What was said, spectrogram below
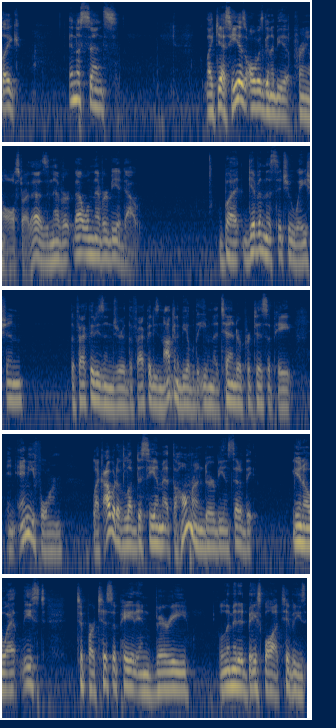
like in a sense like yes, he is always going to be a perennial All Star. That is never that will never be a doubt. But given the situation, the fact that he's injured, the fact that he's not going to be able to even attend or participate in any form, like I would have loved to see him at the home run derby instead of the, you know, at least to participate in very limited baseball activities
